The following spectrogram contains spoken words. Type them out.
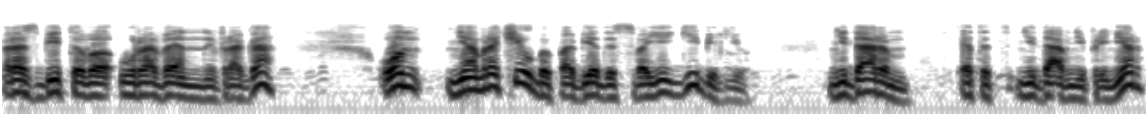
разбитого у Равенны врага, он не омрачил бы победы своей гибелью. Недаром этот недавний пример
